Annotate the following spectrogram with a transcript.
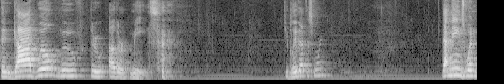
then God will move through other means. Do you believe that this morning? That means when,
